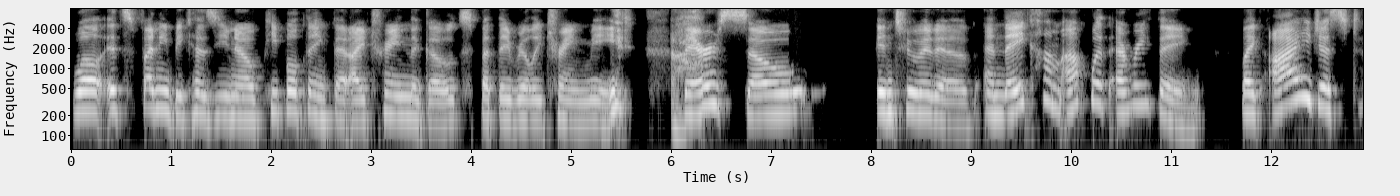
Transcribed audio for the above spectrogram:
Well, it's funny because, you know, people think that I train the goats, but they really train me. They're so intuitive and they come up with everything. Like, I just,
